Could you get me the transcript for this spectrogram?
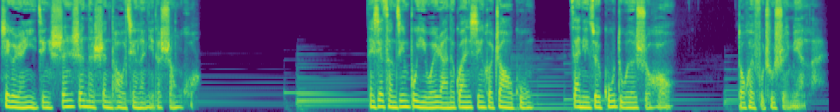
这个人已经深深的渗透进了你的生活。那些曾经不以为然的关心和照顾。在你最孤独的时候，都会浮出水面来。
